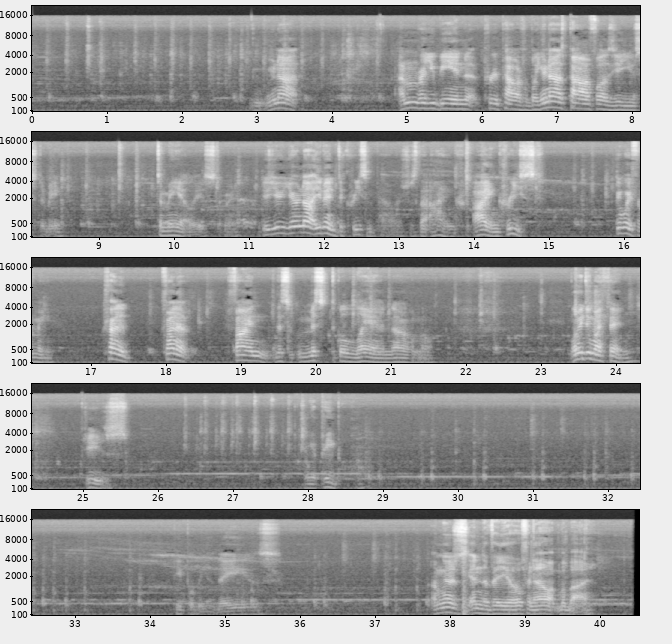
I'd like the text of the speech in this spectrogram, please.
You're not I remember you being pretty powerful, but you're not as powerful as you used to be. To me, at least. I mean, you, you're not. You didn't decrease in power. It's just that I incre I increased. Get away from me. I'm trying to trying to find this mystical land. I don't know. Let me do my thing. Jeez. Get people. people these days. I'm gonna just end the video for now. Bye-bye.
